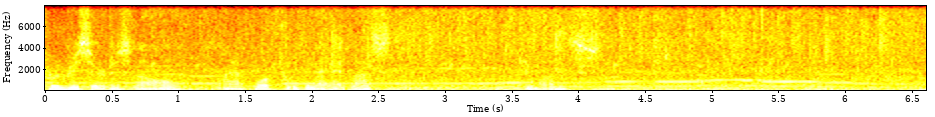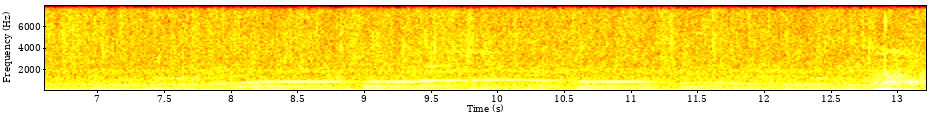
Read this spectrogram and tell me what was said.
Food reserve is low. I have more food than I had last few months. Ah.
